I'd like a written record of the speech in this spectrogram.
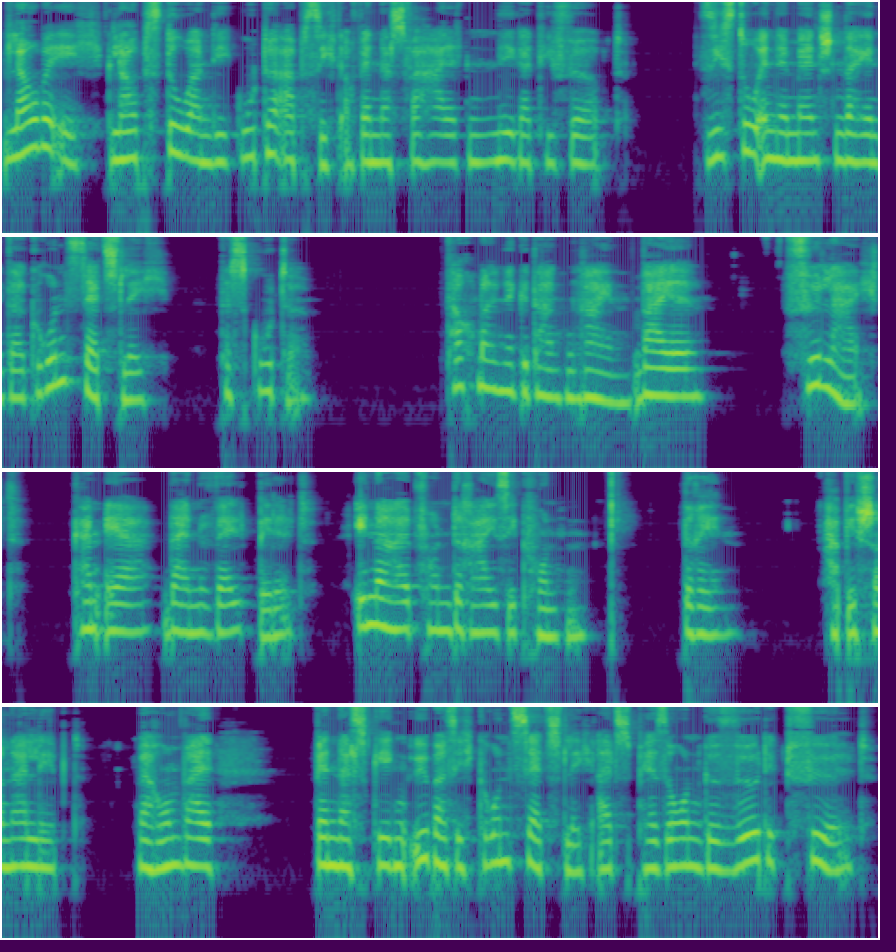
Glaube ich, glaubst du an die gute Absicht, auch wenn das Verhalten negativ wirkt? Siehst du in den Menschen dahinter grundsätzlich das Gute? Tauch mal in den Gedanken rein, weil vielleicht kann er dein Weltbild innerhalb von drei Sekunden drehen. Hab ich schon erlebt. Warum? Weil wenn das Gegenüber sich grundsätzlich als Person gewürdigt fühlt,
